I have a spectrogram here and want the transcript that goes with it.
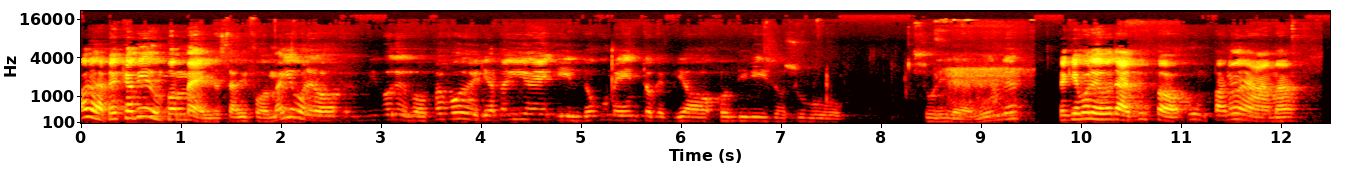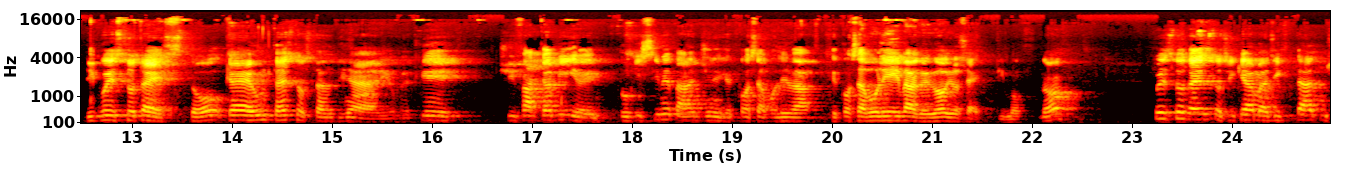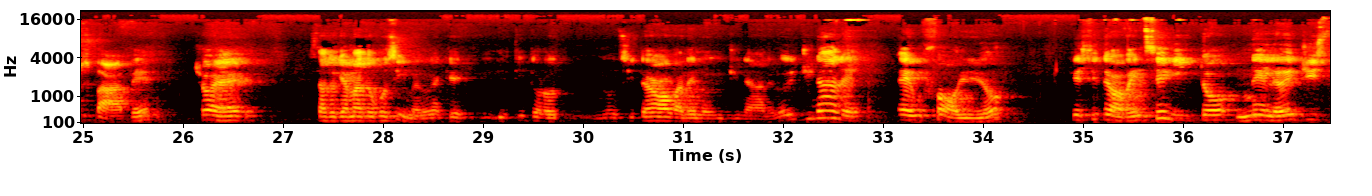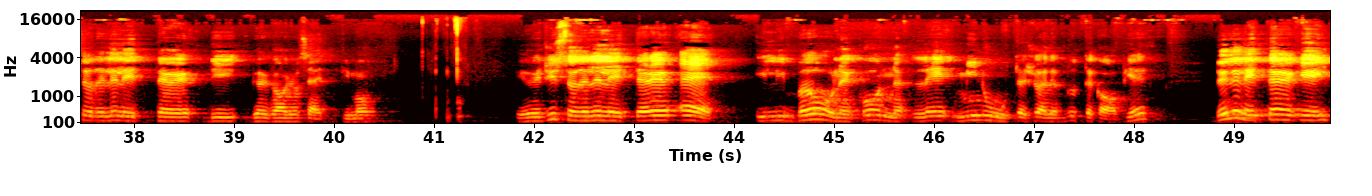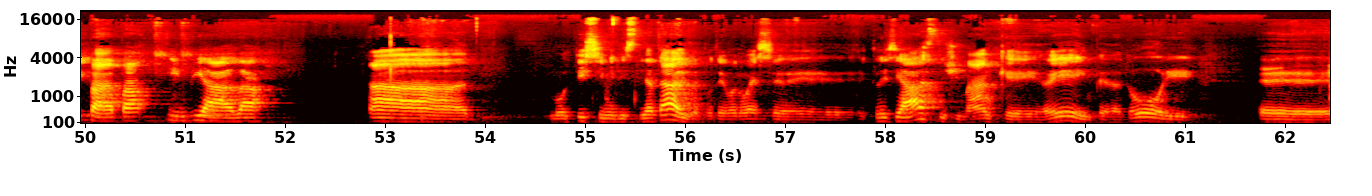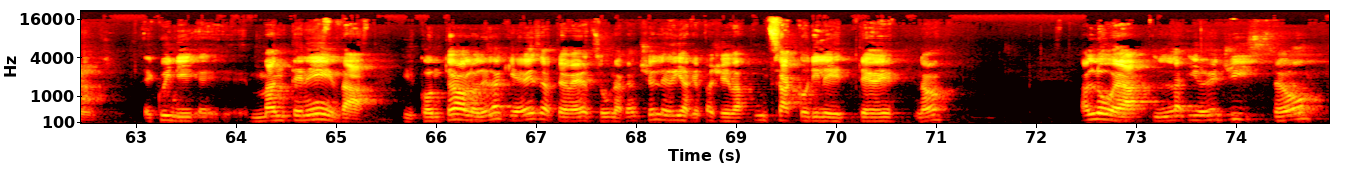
Allora, per capire un po' meglio questa riforma, io volevo, vi volevo proporre di aprire il documento che vi ho condiviso su, sull'e-learning, perché volevo darvi un po' un panorama di questo testo, che è un testo straordinario, perché ci fa capire in pochissime pagine che cosa voleva, che cosa voleva Gregorio VII. No? Questo testo si chiama Dictatus Pape, cioè è stato chiamato così, ma non è che il titolo si trova nell'originale. L'originale è un foglio che si trova inserito nel registro delle lettere di Gregorio VII. Il registro delle lettere è il librone con le minute, cioè le brutte copie, delle lettere che il Papa inviava a moltissimi destinatari che potevano essere ecclesiastici, ma anche re, imperatori, eh, e quindi eh, manteneva il controllo della Chiesa attraverso una cancelleria che faceva un sacco di lettere, no? Allora, il registro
